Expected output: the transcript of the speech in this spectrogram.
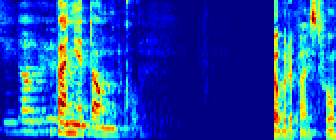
Dzień dobry, panie Tomku. Dzień dobry państwu.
